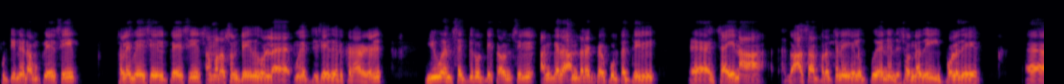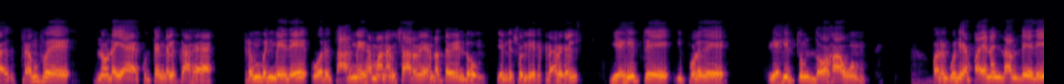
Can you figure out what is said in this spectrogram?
புட்டினிடம் பேசி தொலைபேசியில் பேசி சமரசம் செய்து கொள்ள முயற்சி செய்திருக்கிறார்கள். யுஎன் செக்யூரிட்டி கவுன்சில் அங்கர அந்தரங்க கூட்டத்தில் சைனா காசா பிரச்சனை எழுப்புவேன் என்று சொன்னது. இப்பொழுது ட்ரம்ப்பினுடைய குற்றங்களுக்காக ட்ரம்பின் மீதே ஒரு தார்மீகமான விசாரணை நடத்த வேண்டும் என்று சொல்லியிருக்கிறார்கள். எகிப்து இப்பொழுது எகிப்தும் தோஹாவும் வரக்கூடிய பதினைந்தாம் தேதி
